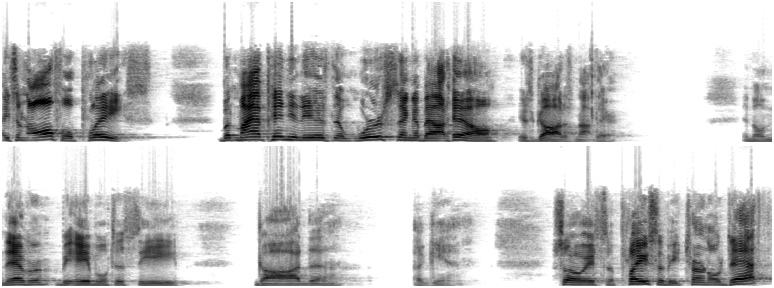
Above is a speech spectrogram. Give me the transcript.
It's an awful place. But my opinion is the worst thing about hell is God is not there. And they'll never be able to see God again. So it's a place of eternal death.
